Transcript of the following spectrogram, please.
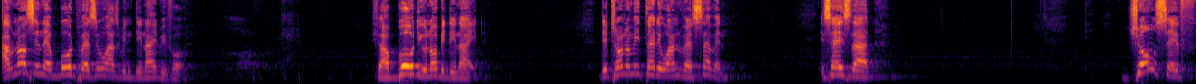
I've not seen a bold person who has been denied before. If you are bold, you will not be denied. Deuteronomy 31, verse 7, it says that Joseph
